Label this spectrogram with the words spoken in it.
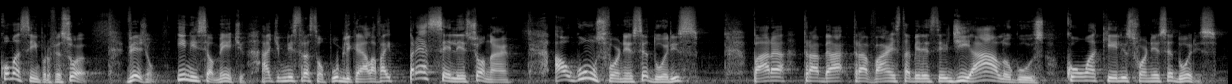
Como assim, professor? Vejam, inicialmente, a administração pública ela vai pré-selecionar alguns fornecedores para travar, estabelecer diálogos com aqueles fornecedores.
